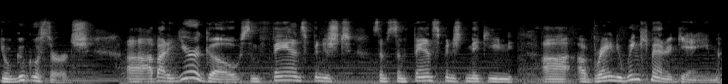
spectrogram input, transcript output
you know, Google search. Uh, about a year ago, some fans finished some some fans finished making uh, a brand new Wing Commander game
